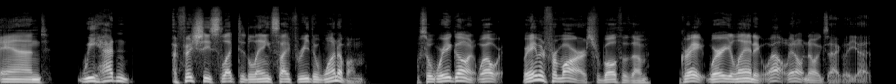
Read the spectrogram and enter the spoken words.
and we hadn't officially selected landing site for either one of them. So where are you going? Well, we're aiming for Mars for both of them. Great. Where are you landing? Well, we don't know exactly yet.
